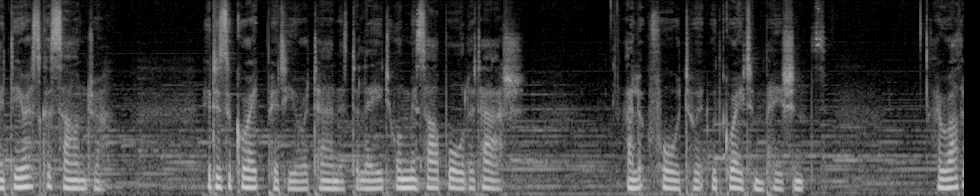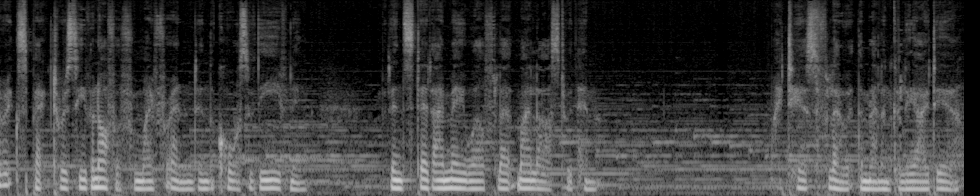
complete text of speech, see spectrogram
My dearest Cassandra, it is a great pity your return is delayed. You will miss our ball at Ashe. I look forward to it with great impatience. I rather expect to receive an offer from my friend in the course of the evening, but instead I may well flirt my last with him. My tears flow at the melancholy idea.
